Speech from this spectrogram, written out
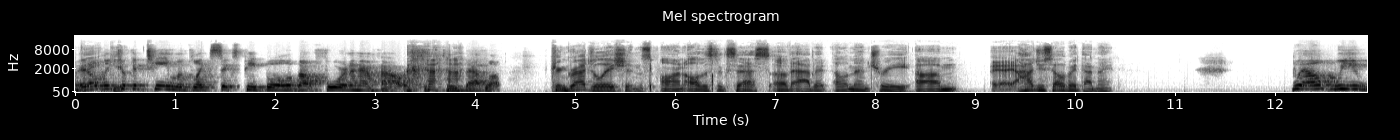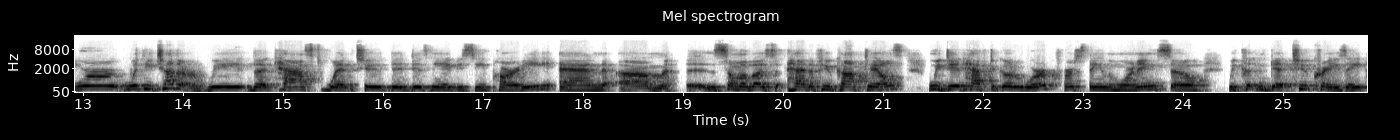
It Thank only you. took a team of like six people about four and a half hours to complete that look. Congratulations on all the success of Abbott Elementary. Um, Uh, how'd you celebrate that night? Well, we were with each other. We the cast went to the Disney ABC party, and um, some of us had a few cocktails. We did have to go to work first thing in the morning, so we couldn't get too crazy.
